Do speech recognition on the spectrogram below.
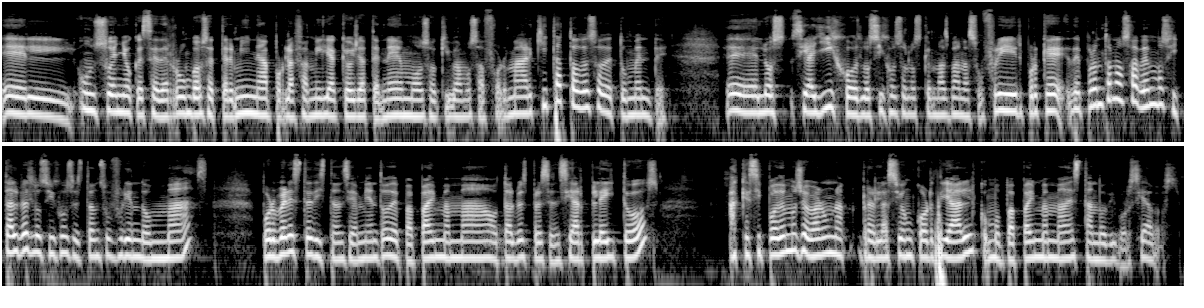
el, un sueño que se derrumba o se termina por la familia que hoy ya tenemos o que íbamos a formar. Quita todo eso de tu mente. Eh, los, si hay hijos, los hijos son los que más van a sufrir, porque de pronto no sabemos si tal vez los hijos están sufriendo más por ver este distanciamiento de papá y mamá o tal vez presenciar pleitos, a que si podemos llevar una relación cordial como papá y mamá estando divorciados.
